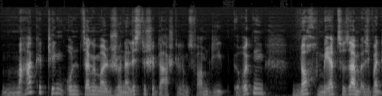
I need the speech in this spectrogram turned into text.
Marketing und sagen wir mal journalistische Darstellungsformen, die rücken noch mehr zusammen. Also ich meine,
